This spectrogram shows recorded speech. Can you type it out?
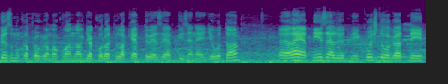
közmunkaprogramok vannak, gyakorlatilag 2011 óta. Lehet nézelődni, kóstolgatni,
